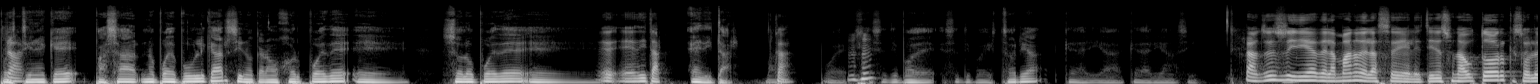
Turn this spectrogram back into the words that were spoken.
pues Claro. tiene que pasar, no puede publicar, sino que a lo mejor puede eh, solo puede eh, E- editar. editar. ¿vale? Claro. Pues ese tipo de ese tipo de historia quedaría quedarían así. Claro, entonces eso iría de la mano de la CL. Tienes un autor que solo,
